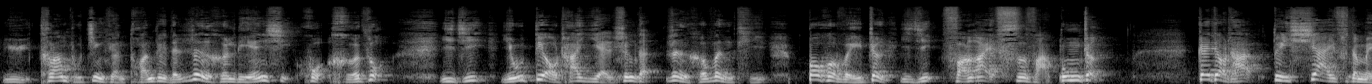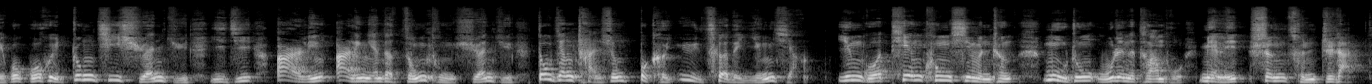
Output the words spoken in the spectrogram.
与特朗普竞选团队的任何联系或合作。以及由调查衍生的任何问题，包括伪证以及妨碍司法公正。该调查对下一次的美国国会中期选举以及2020年的总统选举都将产生不可预测的影响。英国天空新闻称，目中无人的特朗普面临生存之战。《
